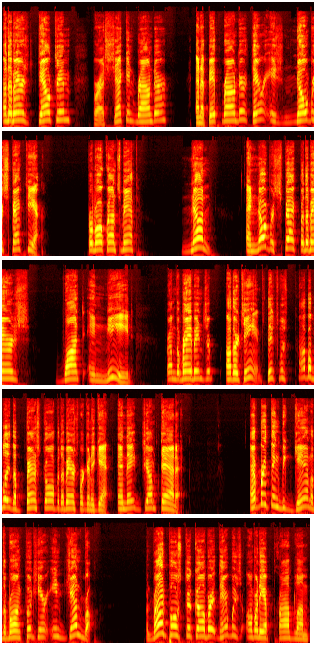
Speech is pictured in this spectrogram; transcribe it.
And the Bears dealt him for a second rounder and a fifth rounder. There is no respect here for Roquan Smith. None. And no respect for the Bears' want and need from the Ravens or other teams. This was probably the best offer the Bears were going to get, and they jumped at it. Everything began on the wrong foot here in general. When Ryan Poles took over, there was already a problem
